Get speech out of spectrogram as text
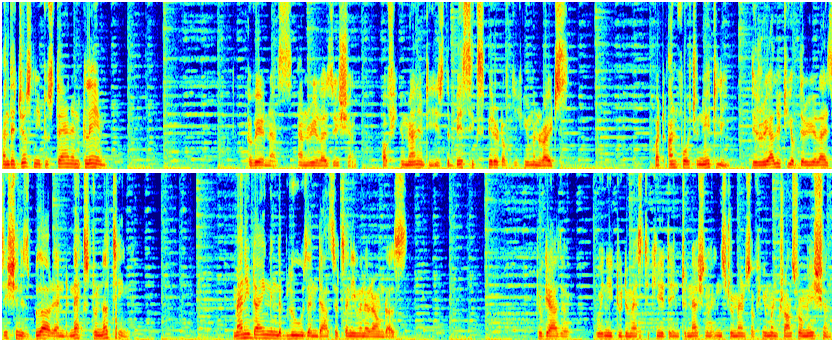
and they just need to stand and claim. Awareness and realization of humanity is the basic spirit of the human rights. But unfortunately, the reality of the realization is blur and next to nothing. Many dying in the blues and deserts and even around us. Together, we need to domesticate the international instruments of human transformation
